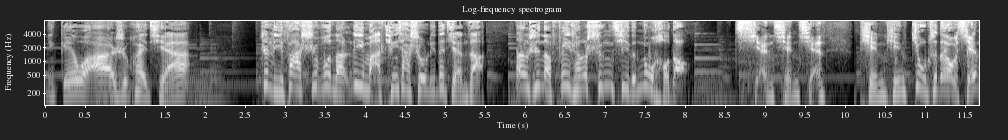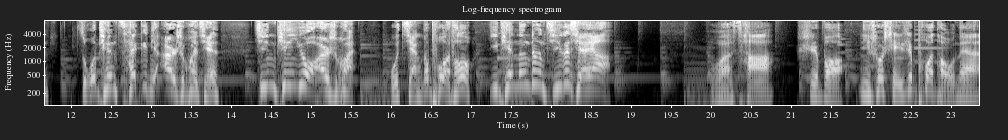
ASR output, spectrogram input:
你给我二十块钱，这理发师傅呢，立马停下手里的剪子，当时呢非常生气的怒吼道：“钱钱钱，天天就知道要钱！昨天才给你二十块钱，今天又要二十块，我剪个破头一天能挣几个钱呀？”我擦，师傅，你说谁是破头呢？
